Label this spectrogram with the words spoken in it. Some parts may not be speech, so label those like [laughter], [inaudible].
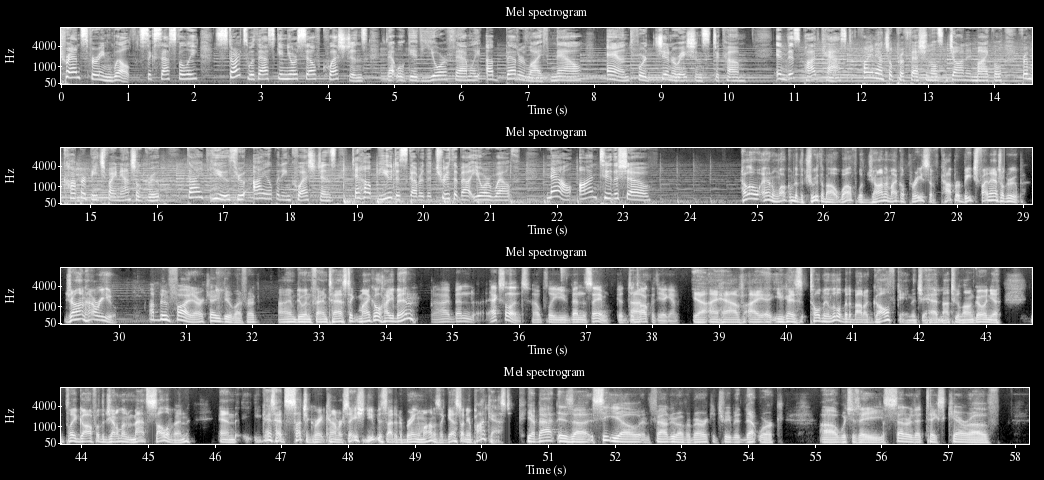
Transferring wealth successfully starts with asking yourself questions that will give your family a better life now and for generations to come. In this podcast, financial professionals John and Michael from Copper Beach Financial Group guide you through eye opening questions to help you discover the truth about your wealth. Now, on to the show. Hello and welcome to the Truth About Wealth with John and Michael Parise of Copper Beach Financial Group. John, how are you? I'm doing fine, Eric. How you doing, my friend? I'm doing fantastic. Michael, how you been? I've been excellent. Hopefully, you've been the same. Good to uh, talk with you again. Yeah, I have. I uh, you guys told me a little bit about a golf game that you had not too long ago, and you, you played golf with a gentleman, Matt Sullivan, and you guys had such a great conversation. You've decided to bring him on as a guest on your podcast. Yeah, Matt is a CEO and founder of American Treatment Network uh, which is a center that takes care of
